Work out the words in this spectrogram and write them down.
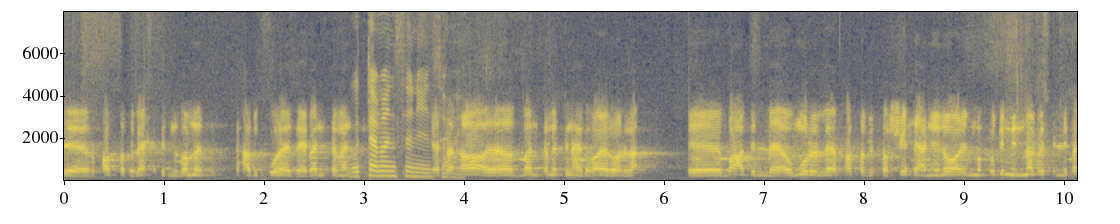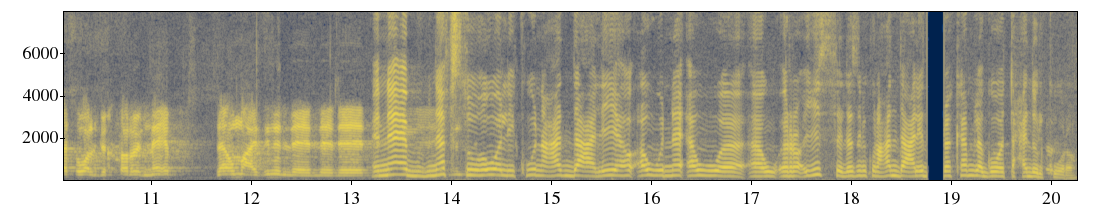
آه، الخاصة بلائحة النظام الاساسي اتحاد الكوره زي بند 8 والثمان سنين صحيح. آه بند 8 سنين هيتغير ولا لأ؟ آه، بعض الأمور اللي هي خاصة بالترشيح يعني اللي هو المفروض إن المجلس اللي فات هو اللي بيختار النائب. لا هم عايزين ال- ال- ال- النائب نفسه هو اللي يكون عدى عليه أو أو أو الرئيس لازم يكون عدى عليه دورة كاملة جوه اتحاد الكورة.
